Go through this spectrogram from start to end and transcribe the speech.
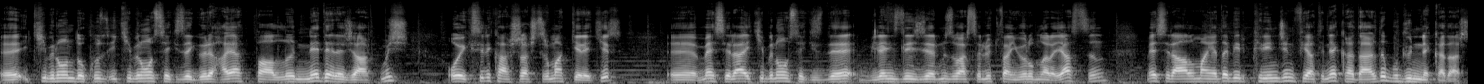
E, 2019-2018'e göre hayat pahalılığı ne derece artmış? O ikisini karşılaştırmak gerekir. Ee, mesela 2018'de bilen izleyicilerimiz varsa lütfen yorumlara yazsın. Mesela Almanya'da bir pirincin fiyatı ne kadardı, bugün ne kadar?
